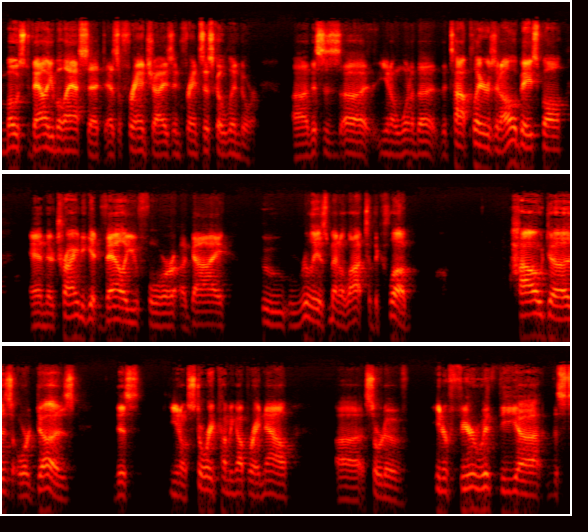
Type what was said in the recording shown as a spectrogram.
most valuable asset as a franchise in Francisco Lindor. Uh, this is, uh, you know, one of the, the top players in all of baseball, and they're trying to get value for a guy who really has meant a lot to the club. How does or does this, you know, story coming up right now uh, sort of interfere with the, uh, the,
